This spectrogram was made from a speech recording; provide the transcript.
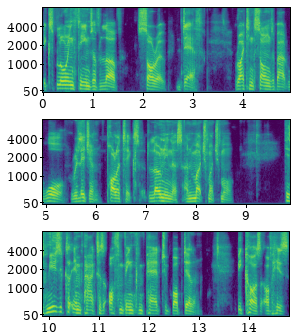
exploring themes of love, sorrow, death, writing songs about war, religion, politics, loneliness, and much, much more. His musical impact has often been compared to Bob Dylan because of his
